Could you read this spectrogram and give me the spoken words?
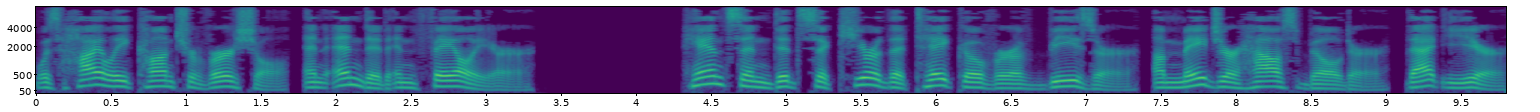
was highly controversial, and ended in failure. Hanson did secure the takeover of Beazer, a major housebuilder, that year.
